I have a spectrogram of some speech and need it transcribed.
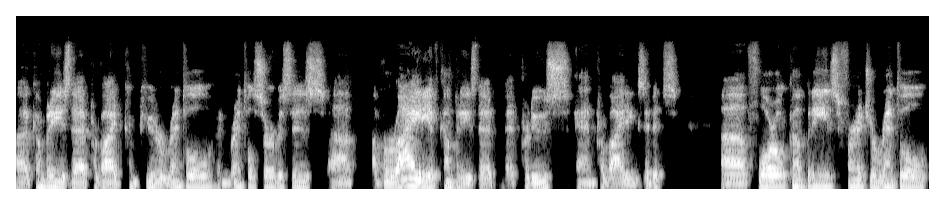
uh, companies that provide computer rental and rental services, uh, a variety of companies that, that produce and provide exhibits, uh, floral companies, furniture rental,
